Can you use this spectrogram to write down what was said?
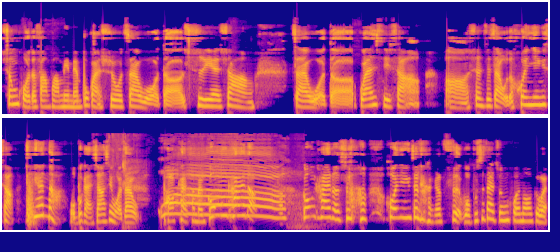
生活的方方面面，不管是在我的事业上，在我的关系上，呃，甚至在我的婚姻上，天哪，我不敢相信我在。Podcast 上面公开的，公开的说婚姻这两个字，我不是在征婚哦，各位，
